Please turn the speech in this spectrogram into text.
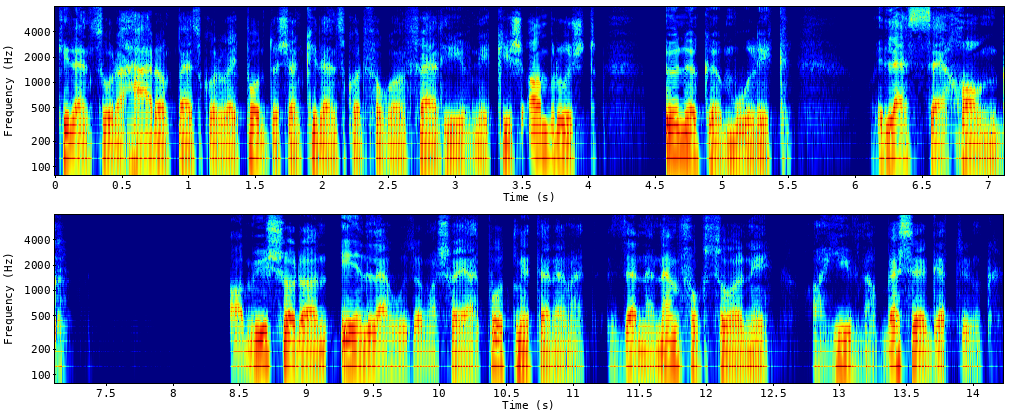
9 óra 3 perckor, vagy pontosan 9-kor fogom felhívni Kis Ambrust. Önökön múlik, hogy lesz-e hang a műsoron. Én lehúzom a saját potméteremet, zene nem fog szólni, ha hívnak, beszélgetünk,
